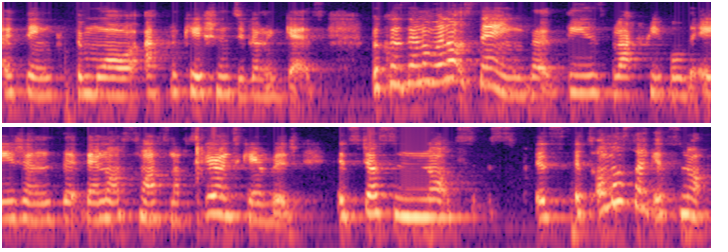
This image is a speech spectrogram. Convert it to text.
I think the more applications you're going to get. Because then we're not saying that these black people, the Asians, that they're not smart enough to go into Cambridge. It's just not, it's, it's almost like it's not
